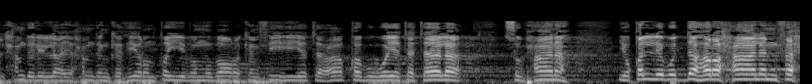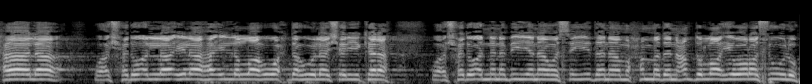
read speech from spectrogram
الحمد لله حمدا كثيرا طيبا مباركا فيه يتعاقب ويتتالى. سبحانه يقلب الدهر حالا فحالا. وأشهد أن لا إله إلا الله وحده لا شريك له وأشهد أن نبينا وسيدنا محمدا عبد الله ورسوله.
